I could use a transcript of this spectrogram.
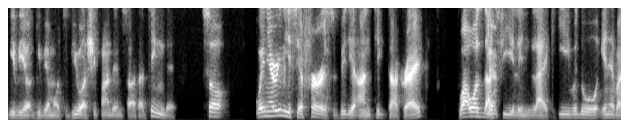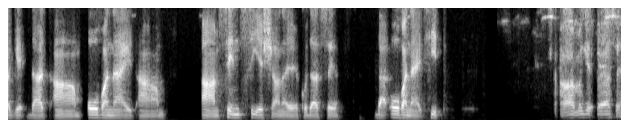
give you give you much viewership and them sort of thing there. So when you release your first video on TikTok, right? What was that Yeah. feeling like? Even though you never get that um overnight um um sensation, I could have said that overnight hit. Um, I get what I say.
